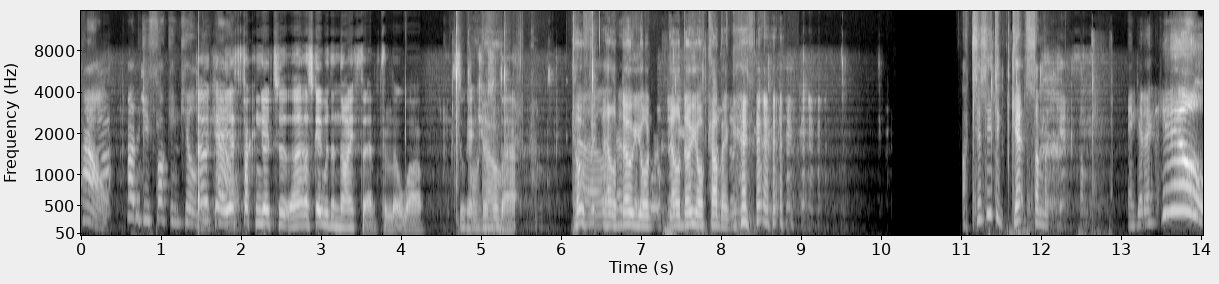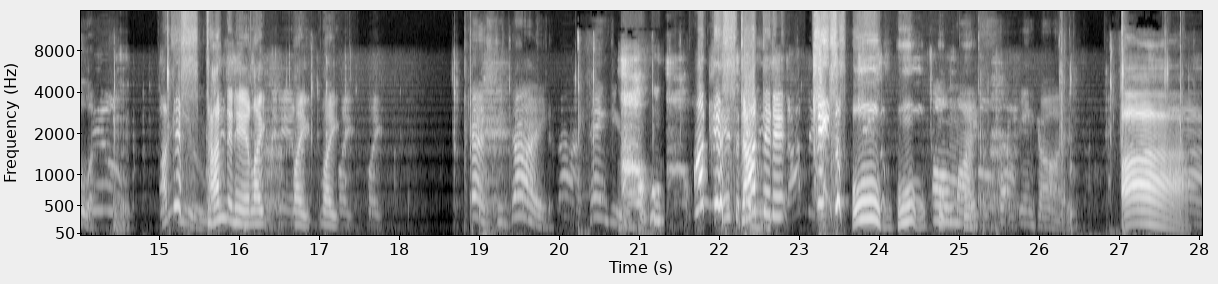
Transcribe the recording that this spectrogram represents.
How? How did you fucking kill me? Okay, How? let's fucking go to. Uh, let's go with the knife then for a little while. Still get Oh, kills no. with that. They'll, Yeah, they'll that's know gonna you're. work. They'll know you're coming. I just need to get some. And get a kill! I'm just standing here like, like, like. Yes, you died! Thank you! Oh, I'm just standing it. Jesus! Oh, oh, Oh my fucking god. Ah!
